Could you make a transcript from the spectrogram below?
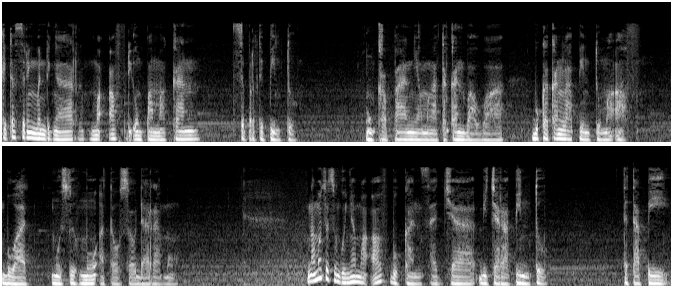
Kita sering mendengar maaf diumpamakan seperti pintu. Ungkapan yang mengatakan bahwa bukakanlah pintu maaf buat musuhmu atau saudaramu. Namun sesungguhnya maaf bukan saja bicara pintu, tetapi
